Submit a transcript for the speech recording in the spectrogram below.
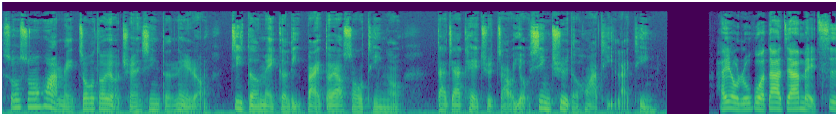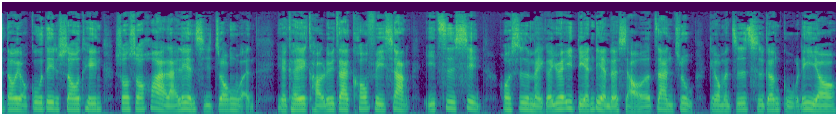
说说话每周都有全新的内容，记得每个礼拜都要收听哦。大家可以去找有兴趣的话题来听。还有，如果大家每次都有固定收听说说话来练习中文，也可以考虑在 Coffee 上一次性或是每个月一点点的小额赞助，给我们支持跟鼓励哦。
